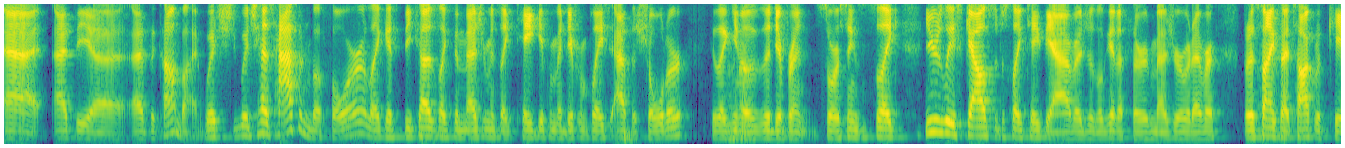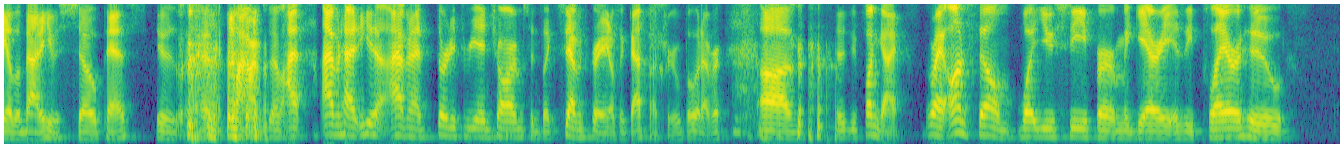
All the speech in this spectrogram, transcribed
at at the uh, at the combine, which which has happened before. Like it's because like the measurements like take it from a different place at the shoulder, like you know uh-huh. the different sourcings. It's like usually scouts will just like take the average or they'll get a third measure or whatever. But it's funny because I talked with Kaleb about it. He was so pissed. He was like, my arms. I, I haven't had I haven't had 33 inch arms since like seventh grade. I was like that's not true, but whatever. Um, fun guy. Right on film, what you see for McGary is a player who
